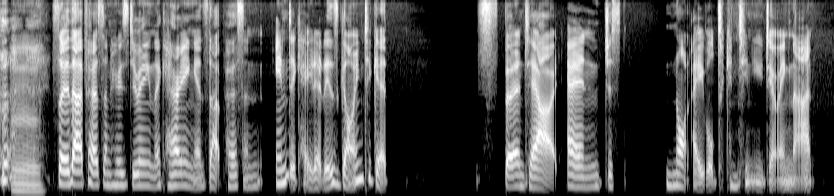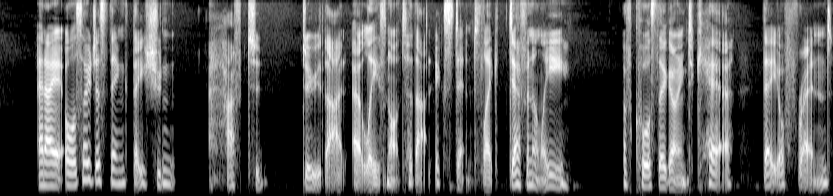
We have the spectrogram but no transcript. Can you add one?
Hmm. so that person who's doing the carrying, as that person indicated, is going to get burnt out and just not able to continue doing that. And I also just think they shouldn't have to do that, at least not to that extent. Like, definitely, of course, they're going to care. They're your friend,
